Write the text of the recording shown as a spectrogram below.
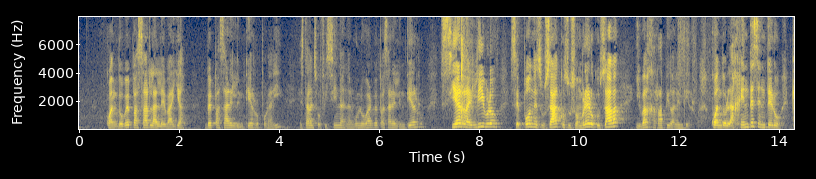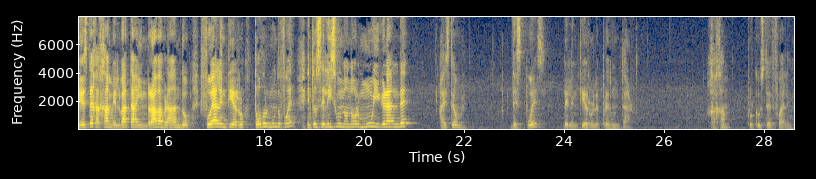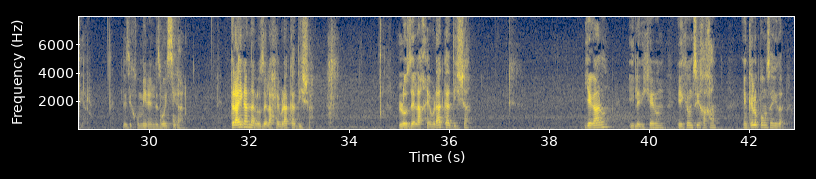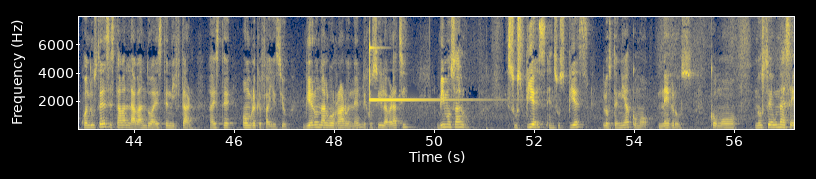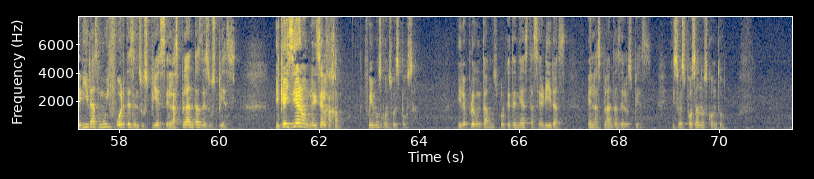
cuando ve pasar la levaya, ve pasar el entierro por ahí, estaba en su oficina en algún lugar, ve pasar el entierro, cierra el libro, se pone su saco, su sombrero que usaba y baja rápido al entierro. Cuando la gente se enteró que este jajam, el Batain, Rab Abraham fue al entierro, todo el mundo fue. Entonces le hizo un honor muy grande a este hombre. Después del entierro le preguntaron, jajam, ¿por qué usted fue al entierro? Les dijo, miren, les voy a decir algo. Traigan a los de la Hebra Kadisha los de la Hebra Kadisha llegaron y le dijeron, y dijeron, sí, jajam, ¿en qué lo podemos ayudar? Cuando ustedes estaban lavando a este Niftar, a este hombre que falleció, ¿vieron algo raro en él? Dijo, sí, la verdad sí, vimos algo. Sus pies, en sus pies los tenía como negros, como, no sé, unas heridas muy fuertes en sus pies, en las plantas de sus pies. ¿Y qué hicieron? Le dice el jajam. Fuimos con su esposa y le preguntamos por qué tenía estas heridas en las plantas de los pies. Y su esposa nos contó.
